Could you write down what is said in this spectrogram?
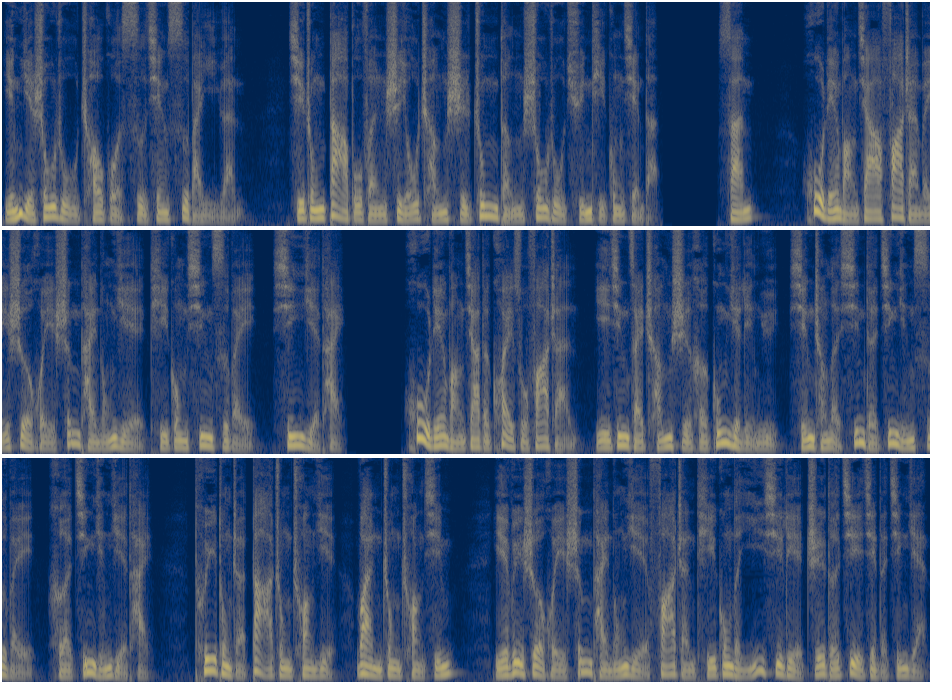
营业收入超过四千四百亿元。其中大部分是由城市中等收入群体贡献的。三、互联网加发展为社会生态农业提供新思维、新业态。互联网加的快速发展，已经在城市和工业领域形成了新的经营思维和经营业态，推动着大众创业、万众创新，也为社会生态农业发展提供了一系列值得借鉴的经验，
